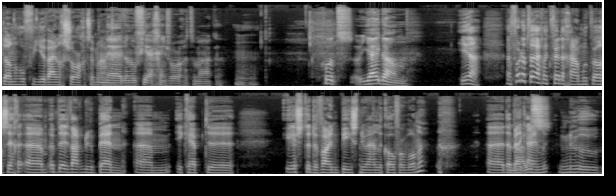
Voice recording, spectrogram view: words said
dan hoef je je weinig zorgen te maken. Nee, dan hoef je echt geen zorgen te maken. Hmm. Goed, jij dan? Ja, en voordat we eigenlijk verder gaan, moet ik wel zeggen, ehm, update waar ik nu ben. ehm, ik heb de eerste Divine Beast nu eindelijk overwonnen. Eh, daar ben ik eigenlijk nu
